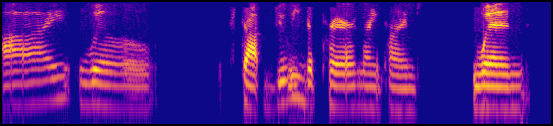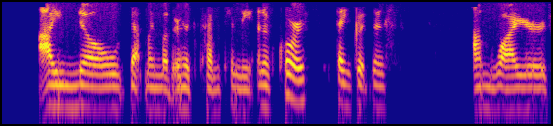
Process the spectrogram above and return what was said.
I will stop doing the prayer nine times when I know that my mother has come to me. And of course, thank goodness I'm wired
